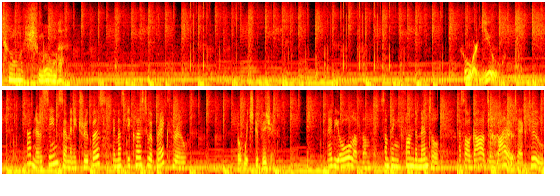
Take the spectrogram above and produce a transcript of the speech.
Toom schmooma. Who are you? I've never seen so many troopers. They must be close to a breakthrough. But which division? Maybe all of them. Something fundamental. I saw gods in biotech, too.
